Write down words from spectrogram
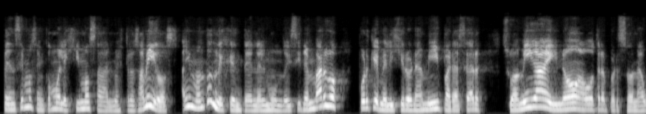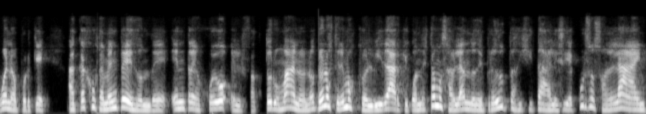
pensemos en cómo elegimos a nuestros amigos. Hay un montón de gente en el mundo y sin embargo, ¿por qué me eligieron a mí para ser su amiga y no a otra persona? Bueno, porque acá justamente es donde entra en juego el factor humano, ¿no? No nos tenemos que olvidar que cuando estamos hablando de productos digitales y de cursos online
